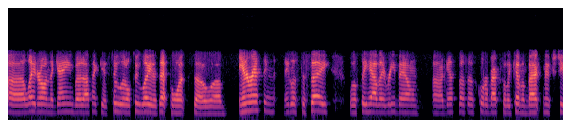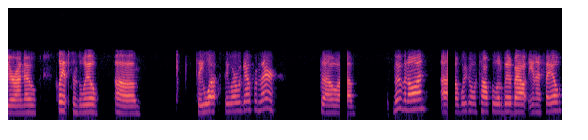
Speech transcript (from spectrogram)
uh, later on the game, but I think it's too little, too late at that point. So um, interesting. Needless to say, we'll see how they rebound. Uh, I guess both those quarterbacks will be coming back next year. I know Clemson's will. Um, see what see where we go from there. So uh, moving on, uh, we're going to talk a little bit about NFL.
